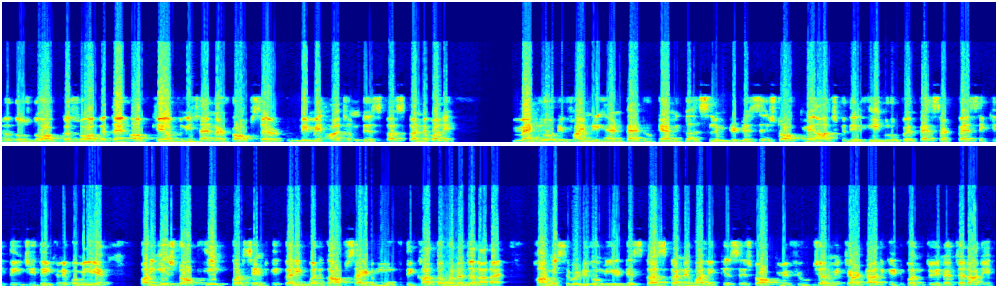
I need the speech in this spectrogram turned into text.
तो दोस्तों, आपका स्वागत है आपके अपनी चैनल टॉप से टूडे में। आज हम डिस्कस करने वाले Mangalore refinery and petrochemicals limited से स्टॉक में आज के दिन एक रुपए पैंसठ पैसे की तेज़ी देखने को मिली है। और ये स्टॉक एक परसेंट के करीबन का अपसाइड मूव दिखाता हुआ नज़र आ रहा है। हम इस वीडियो में ये डिस्कस करने वाले कि इस स्टॉक में फ्यूचर में क्या टारगेट बनते हुए नज़र आ रहे हैं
